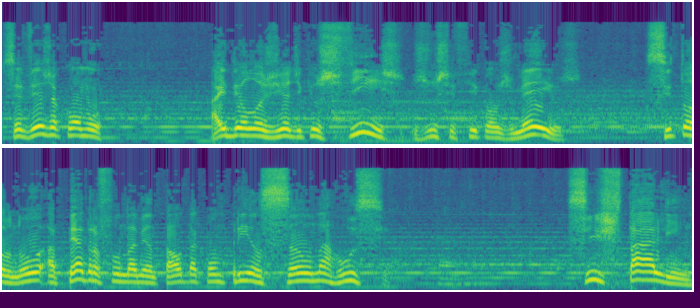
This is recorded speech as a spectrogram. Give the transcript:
Você veja como a ideologia de que os fins justificam os meios se tornou a pedra fundamental da compreensão na Rússia. Se Stalin,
